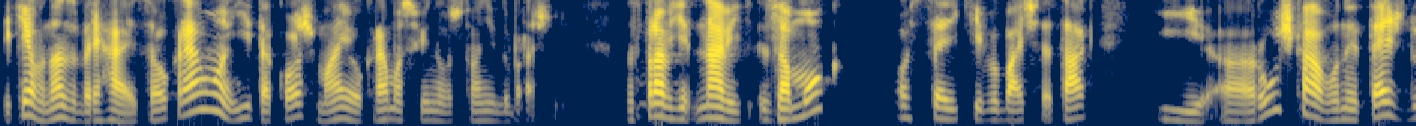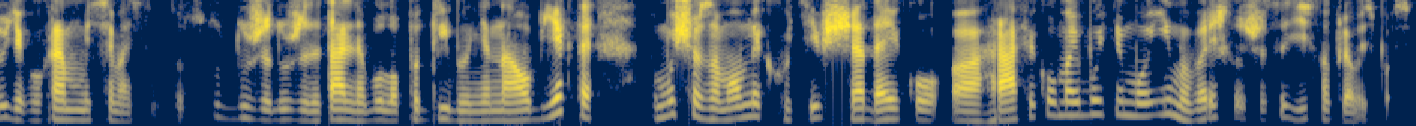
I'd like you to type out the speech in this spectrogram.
яке вона зберігається окремо і також має окремо свої налаштування відображення. Насправді, навіть замок, ось цей, який ви бачите, так, і е, ручка, вони теж йдуть як окремими сімействами. Тобто тут дуже-дуже детальне було подріблення на об'єкти, тому що замовник хотів ще деяку е, графіку в майбутньому, і ми вирішили, що це дійсно кльовий спосіб.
